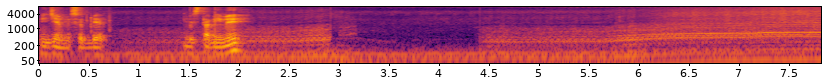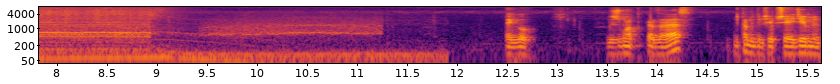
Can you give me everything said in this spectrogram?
Idziemy sobie. Wystawimy. Tego grzmotka zaraz. Tam gdy się przejedziemy,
